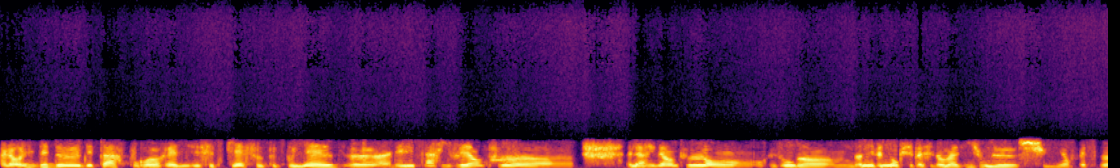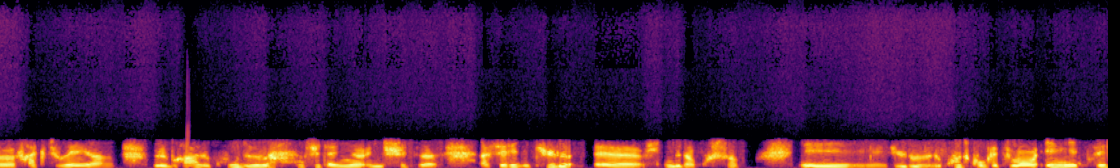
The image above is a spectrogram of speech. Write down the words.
Alors l'idée de départ pour euh, réaliser cette pièce autopoïèse, euh, elle est arrivée un peu, euh, elle est arrivée un peu en, raison d'un événement qui s'est passé dans ma vie. Je me suis en fait fracturé le bras, le coude, suite à une, chute assez ridicule. je suis tombée d'un coussin et j'ai eu le, le, coude complètement émietté.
